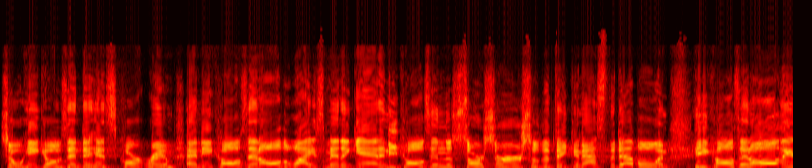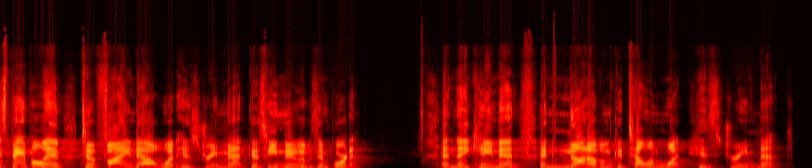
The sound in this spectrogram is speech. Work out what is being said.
So he goes into his courtroom and he calls in all the wise men again and he calls in the sorcerers so that they can ask the devil and he calls in all these people in to find out what his dream meant because he knew it was important. And they came in and none of them could tell him what his dream meant.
